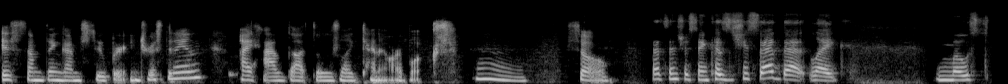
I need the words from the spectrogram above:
is something I'm super interested in, I have got those like 10 hour books. Mm. So that's interesting because she said that like most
